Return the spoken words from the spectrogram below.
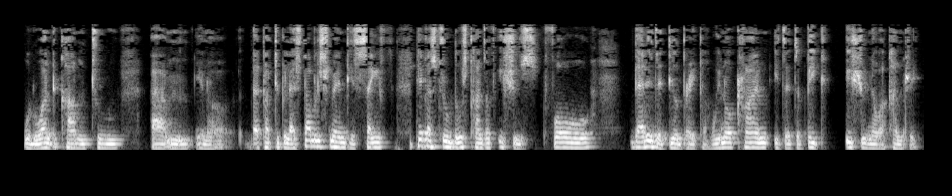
would want to come to um, you know, that particular establishment is safe. Take us through those kinds of issues for that is a deal breaker. We know crime is a big issue in our country.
